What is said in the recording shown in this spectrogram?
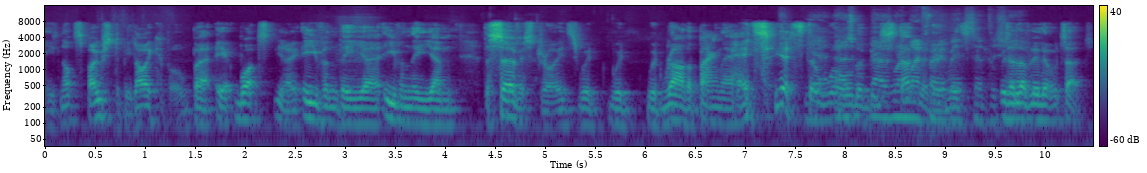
He's not supposed to be likable, but it, what's you know, even the uh, even the um, the service droids would, would, would rather bang their heads against the Yeah, wall than be that was one of stuck with him. It's, it was a lovely little touch.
